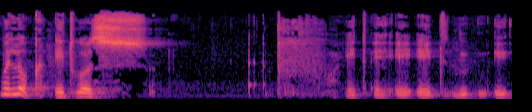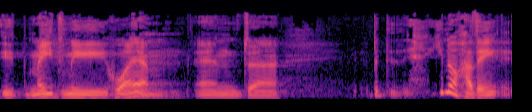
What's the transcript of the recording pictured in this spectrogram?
Well, look, it was. It, it, it, it, made me who I am. And, uh, but you know how, they,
